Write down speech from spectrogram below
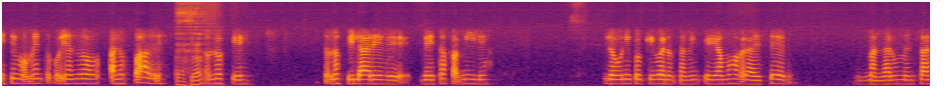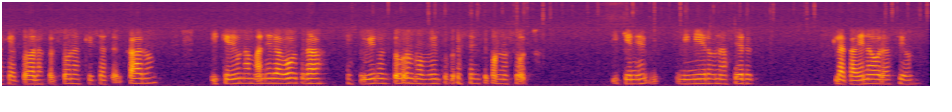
este momento apoyando a los padres, que son los que son los pilares de, de esta familia. Lo único que, bueno, también queríamos agradecer, mandar un mensaje a todas las personas que se acercaron y que de una manera u otra estuvieron todo el momento presente con nosotros y quienes vinieron a hacer la cadena de oración.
